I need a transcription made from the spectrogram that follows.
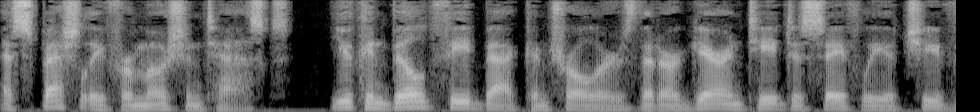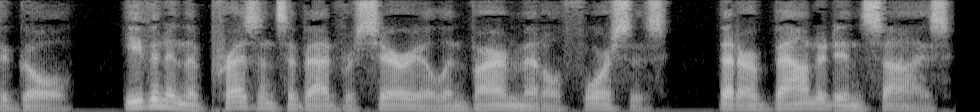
Especially for motion tasks, you can build feedback controllers that are guaranteed to safely achieve the goal, even in the presence of adversarial environmental forces that are bounded in size,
